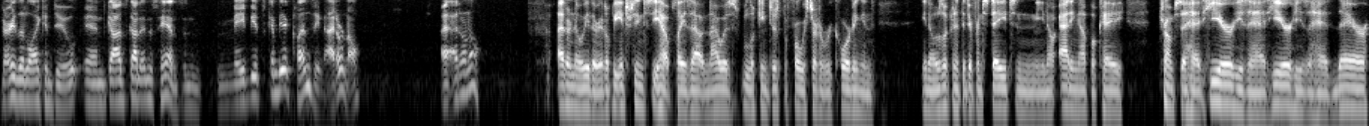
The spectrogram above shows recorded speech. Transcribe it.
very little I can do, and God's got it in His hands, and maybe it's going to be a cleansing. I don't know. I, I don't know. I don't know either. It'll be interesting to see how it plays out. And I was looking just before we started recording, and you know, I was looking at the different states and you know, adding up. Okay, Trump's ahead here. He's ahead here. He's ahead there.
